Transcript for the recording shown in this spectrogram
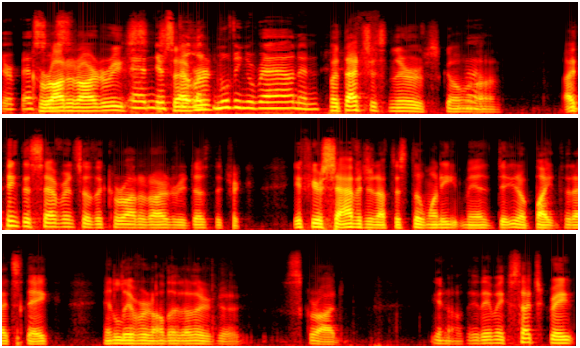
their vessels carotid artery s- and they're still like moving around and but that's just nerves going Yeah. on. I think the severance of the carotid artery does the trick. If you're savage enough to still want to eat, man, you know, bite into that steak and liver and all that other uh, scrod. You know, they, they make such great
